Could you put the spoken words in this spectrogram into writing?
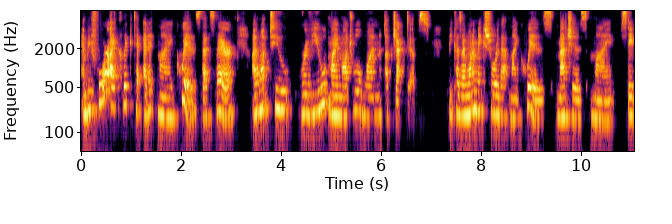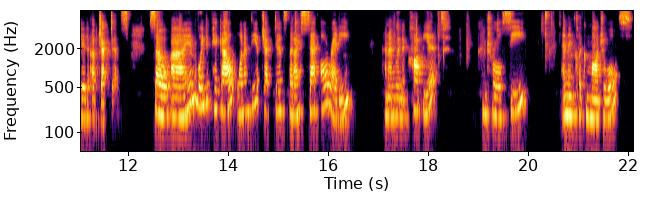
And before I click to edit my quiz that's there, I want to review my Module 1 objectives because I want to make sure that my quiz matches my stated objectives. So I am going to pick out one of the objectives that I set already and I'm going to copy it Control C, and then click Modules,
